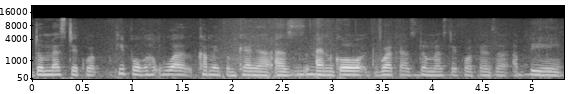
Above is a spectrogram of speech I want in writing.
domestic work people who are coming from Kenya as and go work as domestic workers are, are being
